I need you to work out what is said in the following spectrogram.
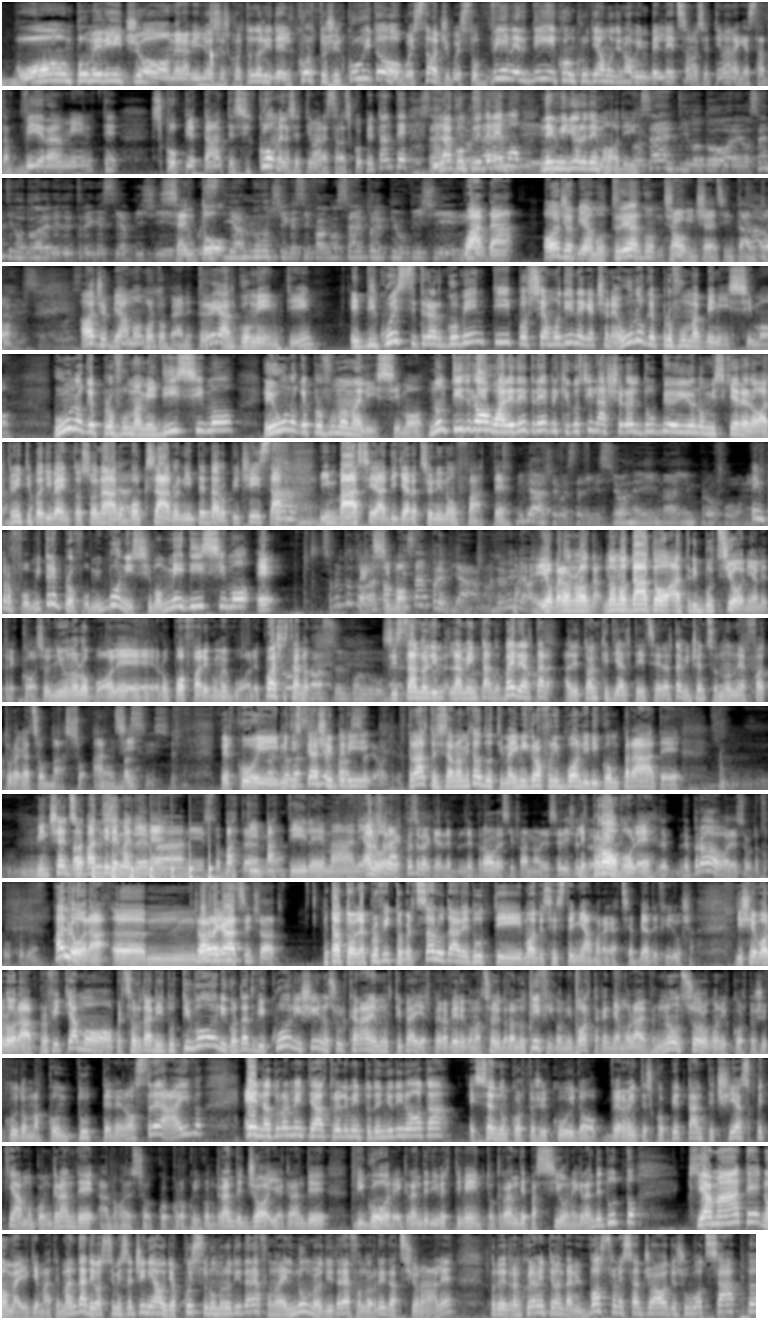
Buon pomeriggio, meravigliosi ascoltatori del cortocircuito. Quest'oggi, questo venerdì, concludiamo di nuovo in bellezza una settimana che è stata veramente scoppiettante. Siccome la settimana è stata scoppiettante, senti, la completeremo senti? nel migliore dei modi. Lo senti l'odore, lo senti l'odore delle tre che si avvicinano. Sento- Questi annunci che si fanno sempre più vicini. Guarda, oggi abbiamo tre argomenti. Ciao Vincenzo, Ah, intanto. benissimo, benissimo. Oggi abbiamo molto bene tre argomenti. E di questi tre argomenti possiamo dire che ce n'è uno che profuma benissimo, uno che profuma medissimo e uno che profuma malissimo. Non ti dirò quale dei tre perché così lascerò il dubbio e io non mi schiererò, altrimenti poi divento Sonaru, Boxaro, Nintendaro, PCista in base a dichiarazioni non fatte. Mi piace questa divisione in, in profumi. In profumi, tre profumi, buonissimo, medissimo e Soprattutto Pessimo. sempre piano. Cioè, mi Ma piace. io però non ho, da- non ho dato attribuzioni alle tre cose, ognuno lo vuole, lo può fare come vuole. Qua ci stanno, volume, si stanno lim- il lamentando. Poi in realtà basso. ha detto anche di altezza. In realtà Vincenzo non è affatto un ragazzo basso, anzi. Per cui mi dispiace per i. Tra l'altro ci stanno lamentando tutti, ma i microfoni buoni li comprate. Vincenzo, Batti batti, le su le manine. mani, batti, batti le mani. Allora, perché- questo perché le, le prove si fanno alle 16. le provole. Le, le provole soprattutto. sì. allora ehm, Ciao va bene. ragazzi in chat. Intanto ne approfitto per salutare tutti, mo sistemiamo ragazzi, abbiate fiducia. Dicevo allora, approfittiamo per salutare tutti voi, ricordatevi cuoricino sul canale multiplayer per avere come al solito la notifica ogni volta che andiamo live, non solo con il cortocircuito ma con tutte le nostre live. E naturalmente altro elemento degno di nota, essendo un cortocircuito veramente scoppiettante, ci aspettiamo con grande, ah no adesso eccolo qui, con grande gioia, grande vigore, grande divertimento, grande passione, grande tutto. Chiamate, no meglio chiamate, mandate i vostri messaggini audio a questo numero di telefono, è il numero di telefono redazionale, potete tranquillamente mandare il vostro messaggio audio su WhatsApp,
